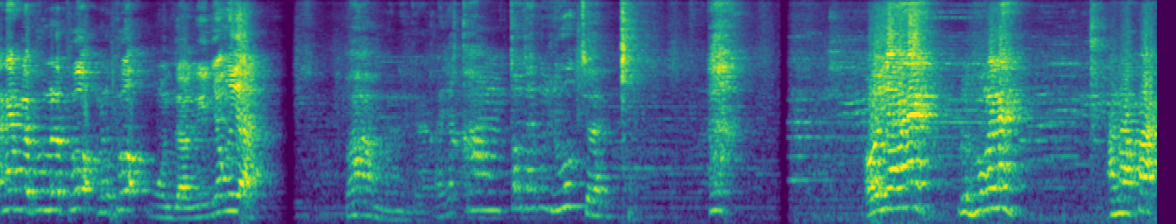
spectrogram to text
enak melebu melebu melebu, ngundangi nyong ya. Wah, mana kayak kayak kantor tapi lu jalan. Oh iya nih, melebu nih. Anak pak,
